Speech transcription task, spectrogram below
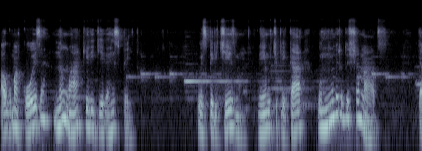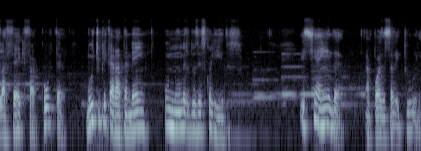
alguma coisa não há que lhe diga respeito. O Espiritismo vem multiplicar o número dos chamados. Pela fé que faculta, multiplicará também o número dos escolhidos. E se ainda, após essa leitura,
